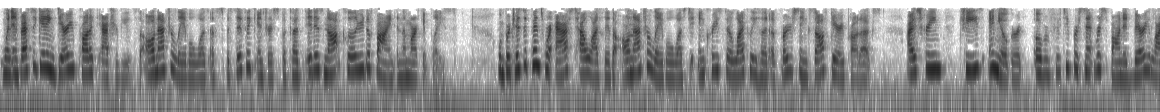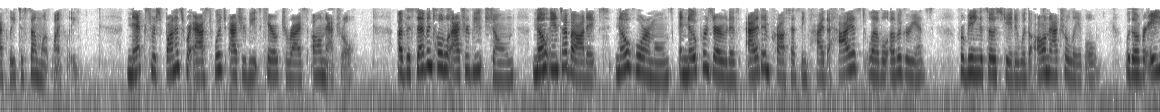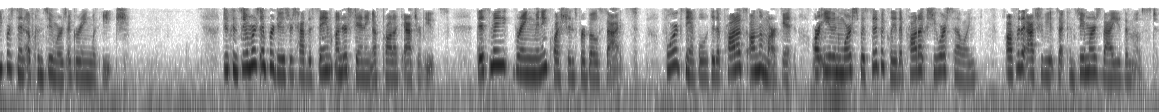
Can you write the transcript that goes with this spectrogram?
When investigating dairy product attributes, the all natural label was of specific interest because it is not clearly defined in the marketplace. When participants were asked how likely the all natural label was to increase their likelihood of purchasing soft dairy products, ice cream, cheese, and yogurt, over 50% responded very likely to somewhat likely. Next, respondents were asked which attributes characterized all natural. Of the seven total attributes shown, no antibiotics, no hormones, and no preservatives added in processing had the highest level of agreement for being associated with the all natural label, with over 80% of consumers agreeing with each. Do consumers and producers have the same understanding of product attributes? This may bring many questions for both sides. For example, do the products on the market, or even more specifically the products you are selling, offer the attributes that consumers value the most?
